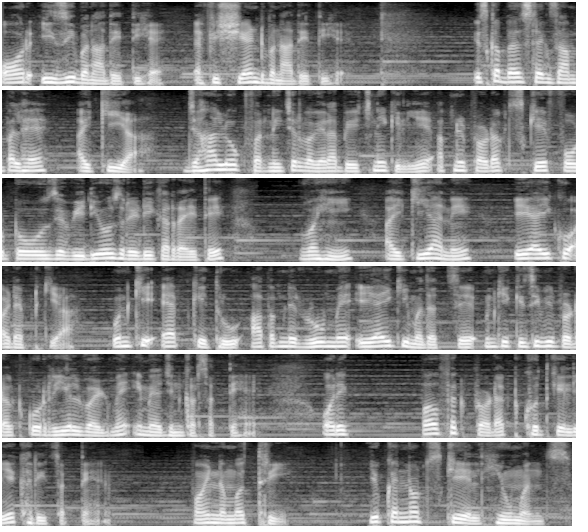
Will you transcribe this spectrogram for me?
और इजी बना देती है एफिशिएंट बना देती है। इसका बेस्ट एग्जांपल है आइकिया जहाँ लोग फर्नीचर वगैरह बेचने के लिए अपने प्रोडक्ट्स के फ़ोटोज़ या वीडियोज़ रेडी कर रहे थे वहीं आइकिया ने एआई को अडेप्ट किया। उनकी ऐप के थ्रू आप अपने रूम में एआई की मदद से उनके किसी भी प्रोडक्ट को रियल वर्ल्ड में इमेजिन कर सकते हैं और एक परफेक्ट प्रोडक्ट खुद के लिए खरीद सकते हैं। Point number three you can not scale humans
